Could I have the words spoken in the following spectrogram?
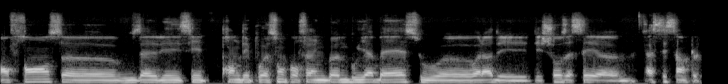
En France, vous allez essayer de prendre des poissons pour faire une bonne bouillabaisse ou voilà des, choses assez simples.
